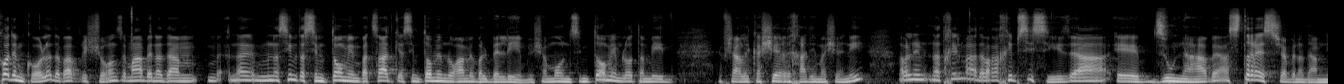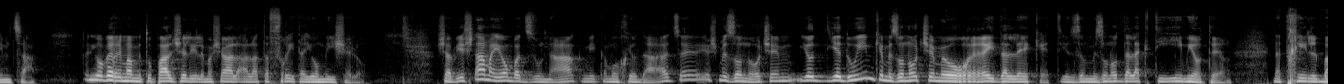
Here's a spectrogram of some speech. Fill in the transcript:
קודם כל, הדבר הראשון זה מה הבן אדם, נשים את הסימפטומים בצד, כי הסימפטומים נורא מבלבלים. יש המון סימפטומים, לא תמיד אפשר לקשר אחד עם השני, אבל נתחיל מהדבר הכי בסיסי, זה התזונה והסטרס שהבן אדם נמצא. אני עובר עם המטופל שלי, למשל, על התפריט היומי שלו. עכשיו, ישנם היום בתזונה, מי כמוך יודעת, זה, יש מזונות שהם ידועים כמזונות שמעוררי דלקת, זה מזונות דלקתיים יותר. נתחיל ב...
